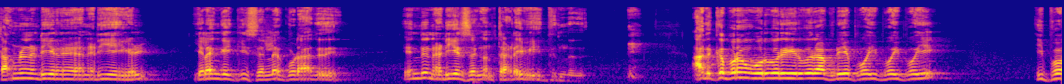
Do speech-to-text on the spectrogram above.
தமிழ் நடிகர் நடிகைகள் இலங்கைக்கு செல்லக்கூடாது என்று நடிகர் சங்கம் தடை விதித்திருந்தது. அதுக்கப்புறம் ஒருவர் இருவர் அப்படியே போய் போய் போய் இப்போ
